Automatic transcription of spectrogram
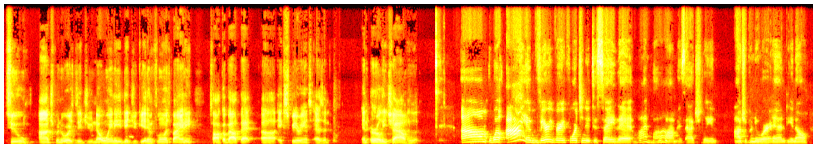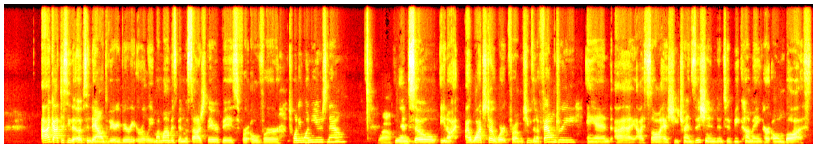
to entrepreneurs? Did you know any? Did you get influenced by any? Talk about that uh, experience as an an early childhood. Um, well, I am very, very fortunate to say that my mom is actually an entrepreneur, and you know, I got to see the ups and downs very, very early. My mom has been massage therapist for over 21 years now. Wow. And so, you know, I, I, watched her work from, she was in a foundry, and I, I saw as she transitioned into becoming her own boss.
